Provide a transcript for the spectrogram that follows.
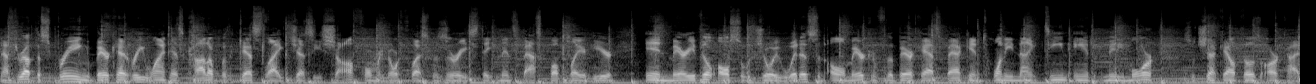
Now, throughout the spring, Bearcat Rewind has caught up with guests like Jesse Shaw, former Northwest Missouri State men's basketball player here in Maryville, also Joey Witthus, an All American for the Bearcats back in 2019, and many more. So check out those archived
